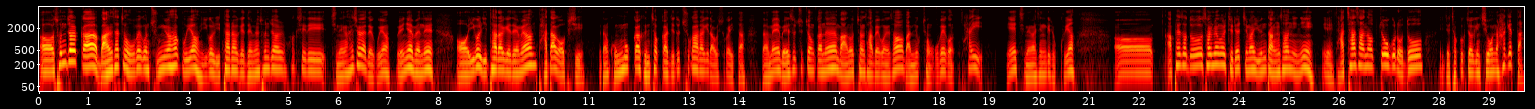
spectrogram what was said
어, 손절가 14,500원 중요하고요. 이걸 이탈하게 되면 손절 확실히 진행하셔야 되고요. 왜냐면은 어, 이걸 이탈하게 되면 바닥 없이 그다음 공모가 근처까지도 추가 하락이 나올 수가 있다. 그다음에 매수 추천가는 15,400원에서 16,500원 사이에 진행하시는 게 좋고요. 어, 앞에서도 설명을 드렸지만 윤 당선인이 예, 4차 산업 쪽으로도 이제 적극적인 지원을 하겠다.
